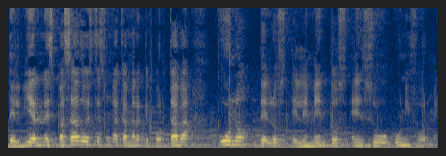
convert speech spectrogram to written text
del viernes pasado. Esta es una cámara que portaba uno de los elementos en su uniforme.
